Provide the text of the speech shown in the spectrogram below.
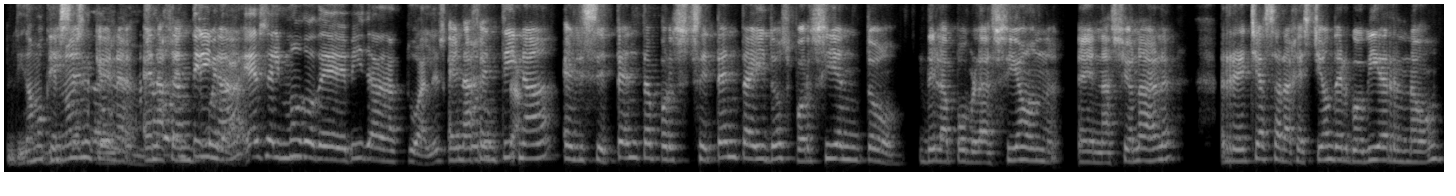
Digamos que no es que en, Argentina es el modo de vida actual. en Argentina el 70 por, 72% de la población eh, nacional rechaza la gestión del gobierno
